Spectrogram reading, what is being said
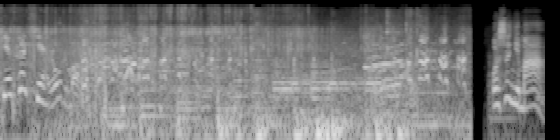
别客气。哎呦我的妈！我是你妈，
